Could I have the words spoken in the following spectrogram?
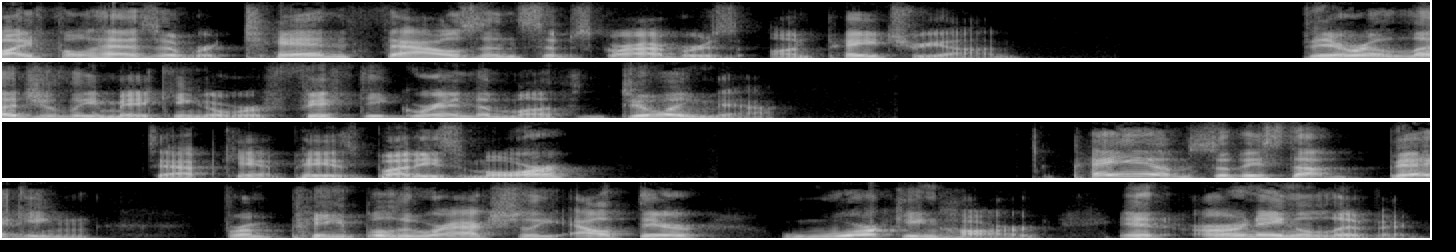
Fightful has over 10,000 subscribers on Patreon. They're allegedly making over 50 grand a month doing that. Sapp can't pay his buddies more. Pay him so they stop begging from people who are actually out there working hard and earning a living.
